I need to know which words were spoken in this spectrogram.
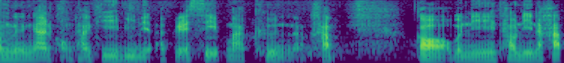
ดำเนินงานของทาง TDB เนี่ย aggressive มากขึ้นนะครับ ก็วันนี้เท่านี้นะครับ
